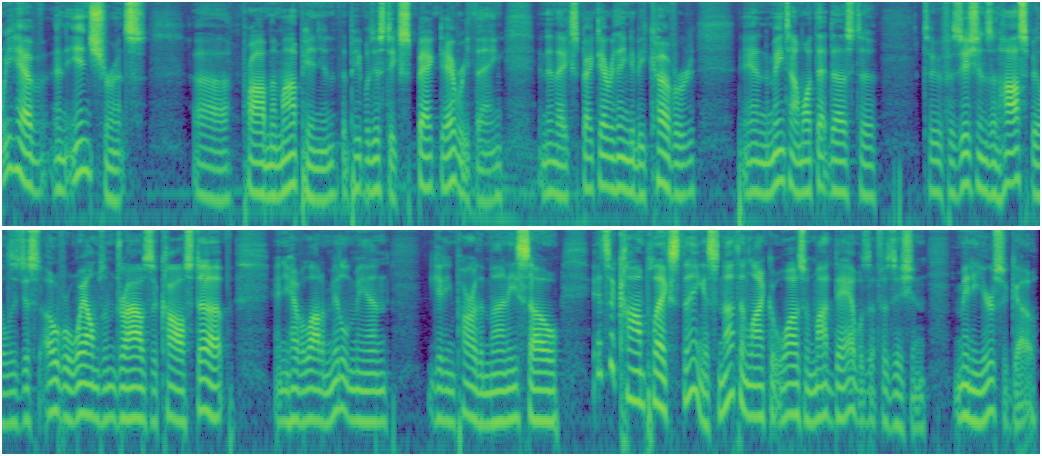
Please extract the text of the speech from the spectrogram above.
We have an insurance uh, problem, in my opinion, that people just expect everything and then they expect everything to be covered. And in the meantime, what that does to to physicians and hospitals is just overwhelms them, drives the cost up, and you have a lot of middlemen getting part of the money. So it's a complex thing. It's nothing like it was when my dad was a physician many years ago.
